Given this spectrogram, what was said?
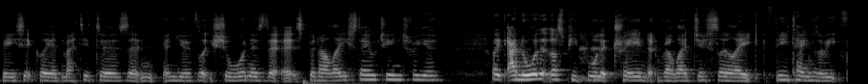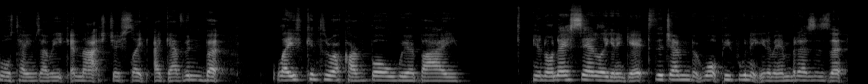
basically admitted to is and and you've like shown is that it's been a lifestyle change for you. Like I know that there's people that train religiously like three times a week, four times a week, and that's just like a given. But life can throw a curveball whereby you're not necessarily going to get to the gym. But what people need to remember is is that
